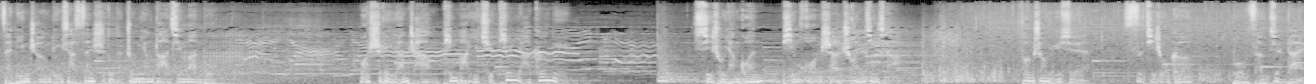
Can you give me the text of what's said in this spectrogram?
在冰城零下三十度的中央大街漫步。往十里洋场听罢一曲天涯歌女，西出阳关凭黄沙穿金甲，风霜雨雪四季如歌，不曾倦怠。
